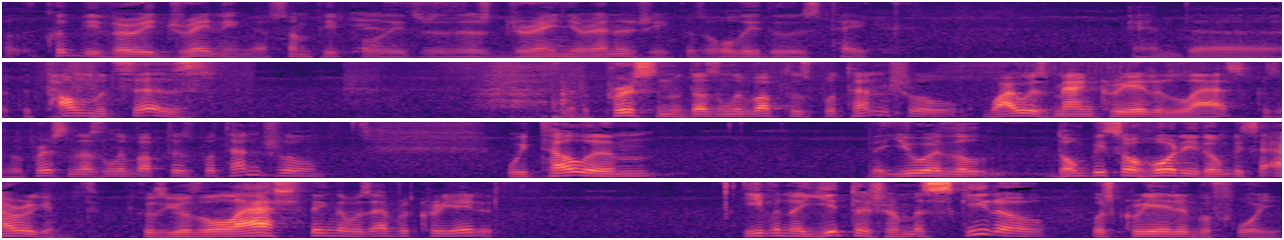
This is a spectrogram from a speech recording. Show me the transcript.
Well, it could be very draining. There's some people Yeah. they just drain your energy because all they do is take. And uh, the Talmud says that a person who doesn't live up to his potential, why was man created last? Because if a person doesn't live up to his potential, we tell him that you are the, don't be so haughty, don't be so arrogant, because you're the last thing that was ever created. Even a yittish, a mosquito, was created before you.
